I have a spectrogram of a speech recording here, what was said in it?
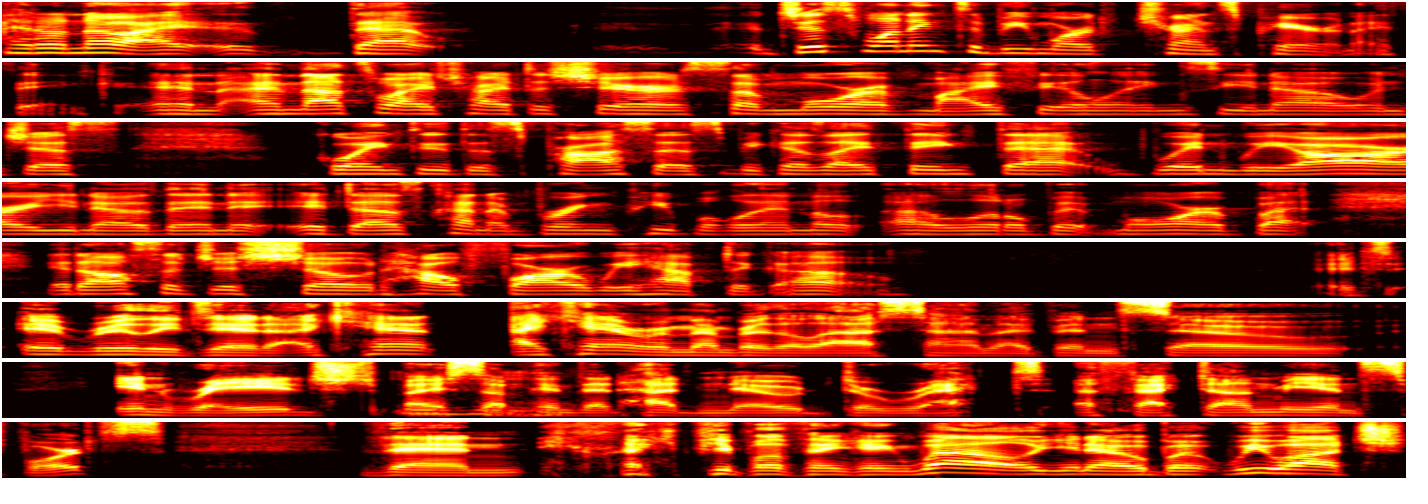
I don't know, I that just wanting to be more transparent, I think. And and that's why I tried to share some more of my feelings, you know, and just going through this process because I think that when we are, you know, then it, it does kind of bring people in a, a, little bit more, but it also just showed how far we have to go. It it really did. I can't I can't remember the last time I've been so enraged by mm-hmm. something that had no direct effect on me in sports than like people thinking, well, you know, but we watch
